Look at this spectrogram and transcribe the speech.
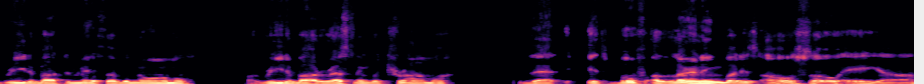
read about the myth of the normal, or read about wrestling with trauma, that it's both a learning, but it's also a uh,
